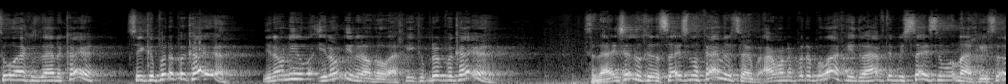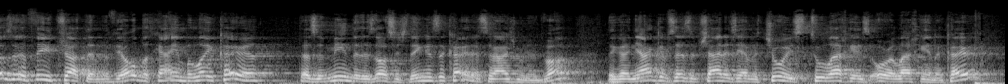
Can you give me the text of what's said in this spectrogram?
two lechis without a kair, so you can put up a kair. You don't need you don't need another lechi. You can put up a kaira. So then he said, I want to put up a lechi. Do I have to be seisim with lechi? So those are the three pshatim. If you hold lechayim below kaira, doesn't mean that there's no such thing as a kaira. That's Rashman and The Gan Yaakov says the pshat is you have a choice, two lechis or a lechi and a kaira.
